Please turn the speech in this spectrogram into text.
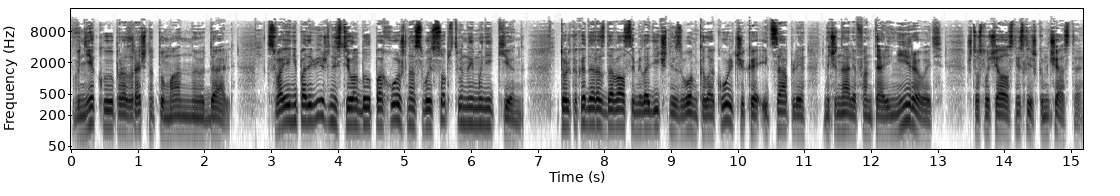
в некую прозрачно-туманную даль. В своей неподвижности он был похож на свой собственный манекен. Только когда раздавался мелодичный звон колокольчика и цапли начинали фонтанировать, что случалось не слишком часто,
